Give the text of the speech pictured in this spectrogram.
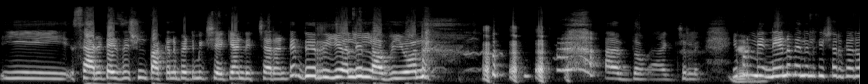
ఈ శానిటైజేషన్ పక్కన పెట్టి మీకు షేక్ హ్యాండ్ ఇచ్చారంటే దే రియల్లీ లవ్ యూ అని. అర్థం యాక్చువల్లీ ఇప్పుడు నేను వెనిల్ కిషోర్ గారు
